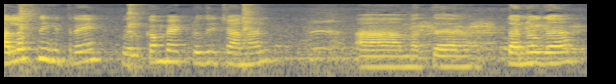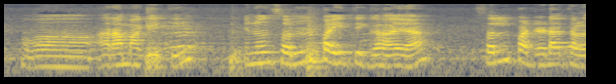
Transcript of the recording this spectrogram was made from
ಹಲೋ ಸ್ನೇಹಿತರೆ, welcome back to the channel. ಮತ್ತು ತನುಗ ಆರಾಮಾಗೈತಿ. ಇನ್ನೊಂದು ಸ್ವಲ್ಪ ಐತಿ ಗಾಯ. ಸ್ವಲ್ಪ ಅಡ್ಡಾಡತ್ತಾಳ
